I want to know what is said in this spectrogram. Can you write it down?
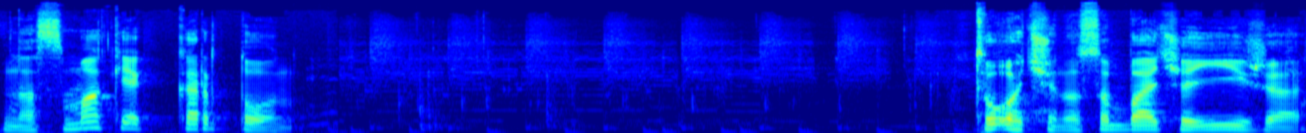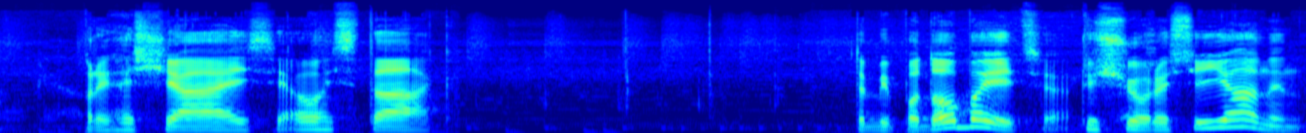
На смак як картон. Точно, собача їжа. Пригощайся, ось так. Тобі подобається? Ти що, росіянин?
